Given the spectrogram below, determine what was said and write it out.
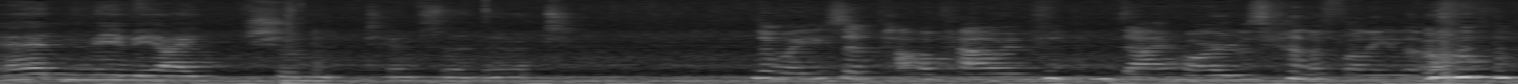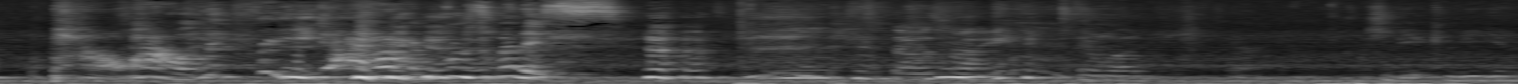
And maybe I shouldn't have said that. The way you said pow pow and die hard was kind of funny though. Pow pow, live free, die hard, Bruce Willis. that was funny. It was. Yeah. Should be a comedian.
